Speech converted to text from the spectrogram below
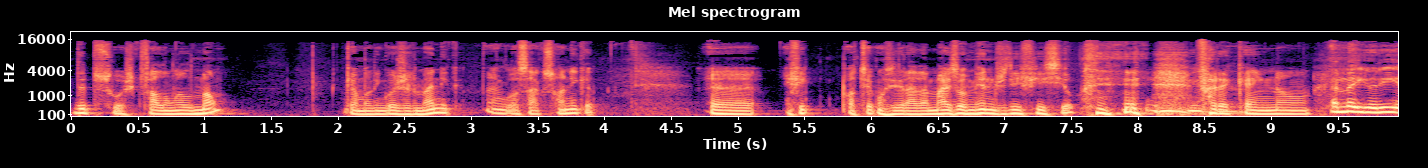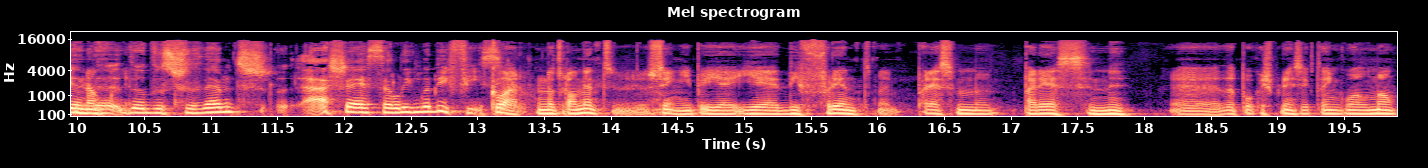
de pessoas que falam alemão, que é uma língua germânica, anglo-saxónica, eh, enfim, pode ser considerada mais ou menos difícil para quem não, A maioria Não de- dos estudantes acha essa língua difícil. Claro, naturalmente, sim, e é, e é diferente. Parece-me, parece-me eh, da pouca experiência que tenho com o alemão,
